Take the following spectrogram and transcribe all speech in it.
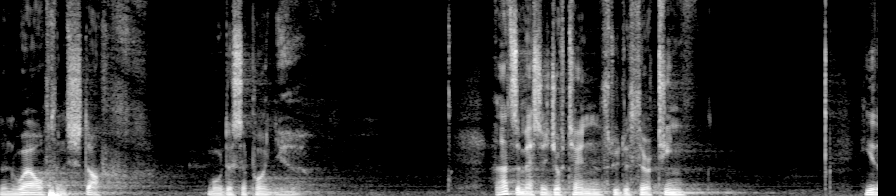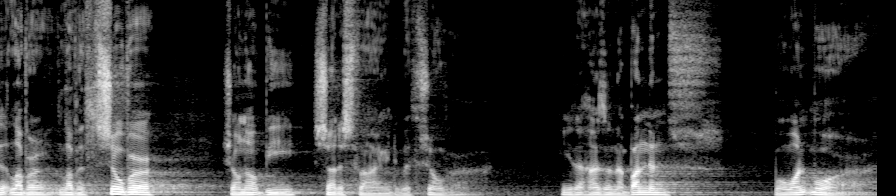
then wealth and stuff will disappoint you. And that's the message of 10 through to 13. He that lover, loveth silver shall not be satisfied with silver. He that has an abundance will want more.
